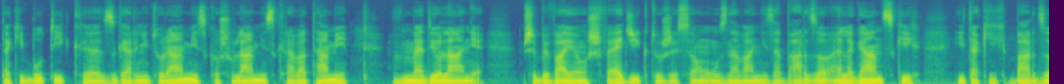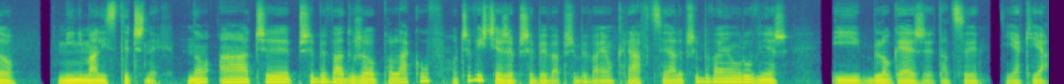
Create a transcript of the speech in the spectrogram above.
taki butik e, z garniturami, z koszulami, z krawatami w Mediolanie. Przybywają Szwedzi, którzy są uznawani za bardzo eleganckich i takich bardzo minimalistycznych. No a czy przybywa dużo Polaków? Oczywiście, że przybywa. Przybywają krawcy, ale przybywają również i blogerzy, tacy jak ja.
